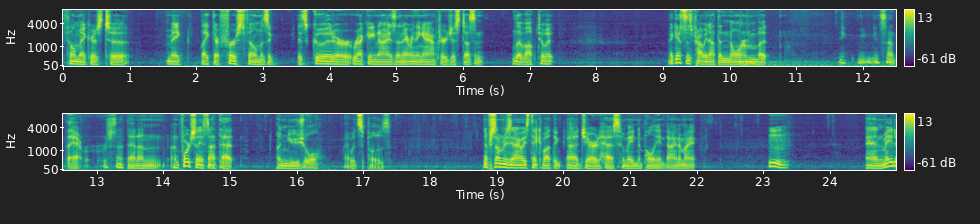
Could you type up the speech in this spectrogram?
filmmakers to make like their first film is a is good or recognized, and everything after just doesn't live up to it. I guess it's probably not the norm, but it's not that. It's not that un. Unfortunately, it's not that unusual. I would suppose. And for some reason, I always think about the uh, Jared Hess who made Napoleon Dynamite Hmm. and made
